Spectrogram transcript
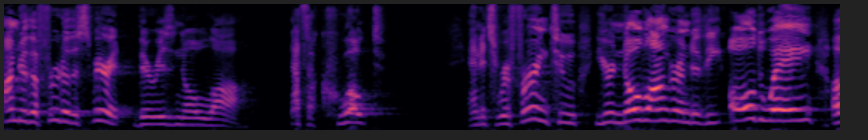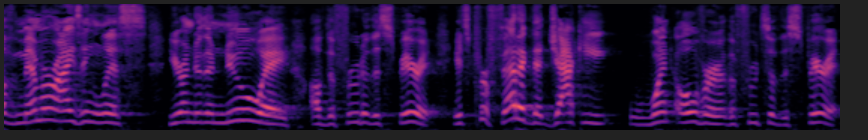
under the fruit of the Spirit, there is no law. That's a quote. And it's referring to you're no longer under the old way of memorizing lists. You're under the new way of the fruit of the Spirit. It's prophetic that Jackie went over the fruits of the Spirit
